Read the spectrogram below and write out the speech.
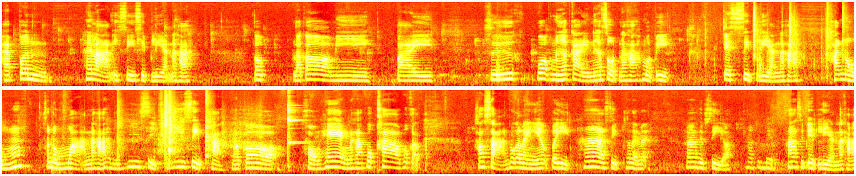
แอปเปิลให้หลานอีกสี่สิบเหรียญนะคะก็แล้วก็มีไปซื้อพวกเนื้อไก่เนื้อสดนะคะ หมดไปอีกเจ็ดสิบเหรียญนะคะ ขนม ขนมหวานนะคะ อันนี้ยี่สิบยี่สิบค่ะ แล้วก็ของแห้งนะคะ พวกข้าวพวกกับข้าวสารพวกอะไรเงี้ยไปอีกห้าสิบเท่าไหร่แม่ห้าสิบสี่เหรอห้าสิบเอ็ดห้าสิบเอ็ดเหรียญนะคะ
